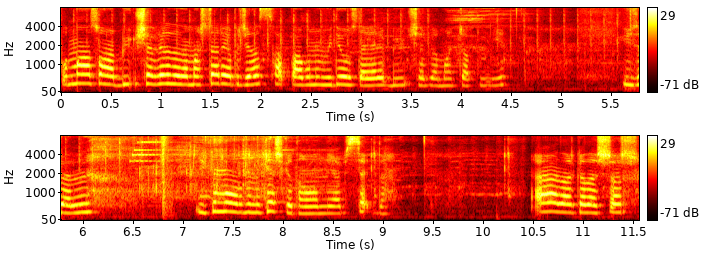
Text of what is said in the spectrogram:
Bundan sonra büyük şeflere de maçlar yapacağız. Hatta bunun videosu da gelir büyük şefle maç yaptım diye. 150 yıkım ordunu keşke tamamlayabilsek de. Evet arkadaşlar.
